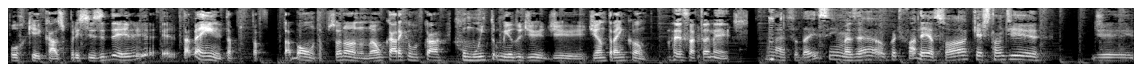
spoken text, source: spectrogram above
porque caso precise dele, ele tá bem, ele tá, tá, tá bom, tá funcionando. Não é um cara que eu vou ficar com muito medo de, de, de entrar em campo. Exatamente. É, isso daí sim, mas é o que eu te falei, é só questão de, de,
